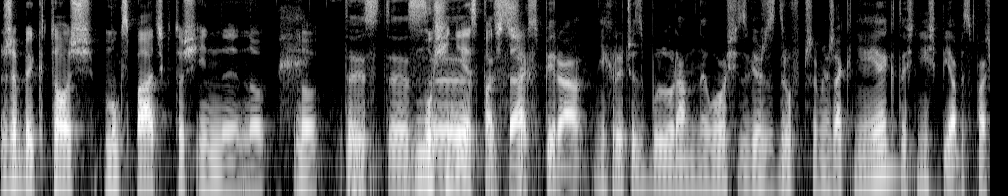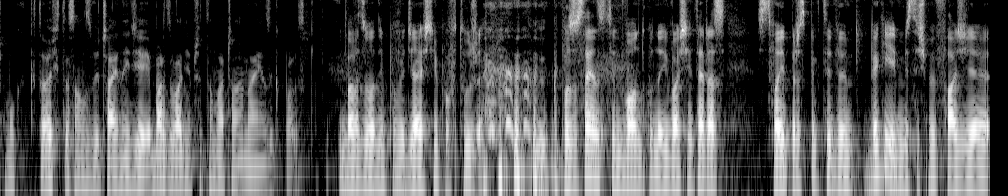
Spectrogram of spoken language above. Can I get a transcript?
żeby ktoś mógł spać, ktoś inny no, no to jest, z, musi nie spać, to jest tak? Szekspira. Niech ryczy z bólu ranny łoś, zwierz zdrów przemierzak nie je, ktoś nie śpi, aby spać mógł ktoś. To są zwyczajne dzieje. Bardzo ładnie przetłumaczone na język polski. Bardzo ładnie powiedziałeś, nie powtórzę. Pozostając w tym wątku, no i właśnie teraz z Twojej perspektywy, w jakiej jesteśmy fazie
